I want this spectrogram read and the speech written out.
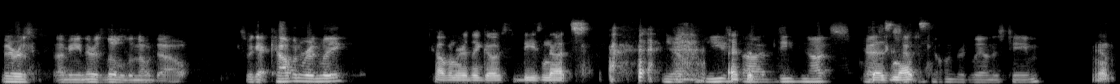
There's I mean, there's little to no doubt. So we got Calvin Ridley. Calvin Ridley goes to these nuts. Yep, these uh, D's nuts has nuts. Calvin Ridley on this team. Yep.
